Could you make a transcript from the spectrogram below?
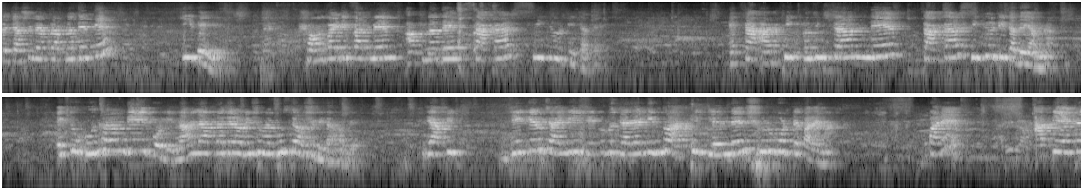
যে আসলে আমরা আপনাদেরকে কি দেই? সমবায় ডিপার্টমেন্ট আপনাদের টাকার সিকিউরিটিটা দেয়। একটা আর্থিক প্রতিষ্ঠানের টাকার সিকিউরিটিটা দেই আমরা। একটু উদাহরণ দিয়েই বলি না হলে আপনাদের অনেক সময় বুঝতে অসুবিধা হবে। যে আপনি যে কেউ চাইলেই যে কোনো জায়গায় কিন্তু আর্থিক লেনদেন শুরু করতে পারে না। পারে? আপনি একটা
